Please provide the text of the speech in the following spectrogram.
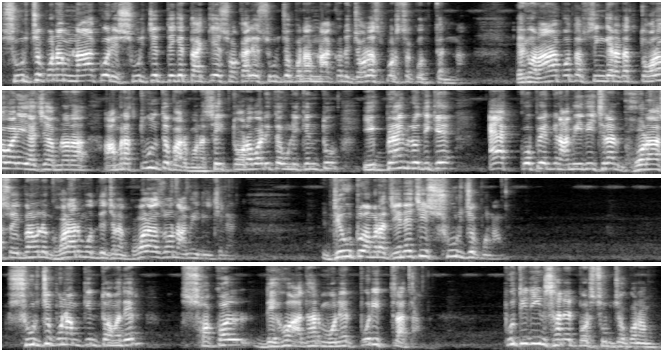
সূর্য প্রণাম না করে সূর্যের দিকে তাকিয়ে সকালে সূর্য প্রণাম না করে জলস্পর্শ করতেন না। এবং রানা প্রতাপ সিংহের একটা তরবারি আছে, আপনারা, আমরা তুলতে পারব না। সেই তরবারিতে উনি কিন্তু ইব্রাহিম লোদিকে এক কোপে নামিয়ে দিয়েছিলেন, ঘোড়া সো ইব্রাহিম ঘোড়ার মধ্যে ছিলেন, ঘোড়া নামিয়ে দিয়েছিলেন। ডিউ টু আমরা জেনেছি সূর্য প্রণাম। সূর্য প্রণাম কিন্তু আমাদের সকল দেহ আধার মনের পরিত্রাতা। প্রতিদিন স্নানের পর সূর্য প্রণাম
